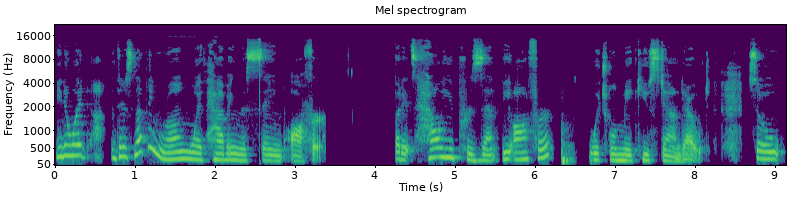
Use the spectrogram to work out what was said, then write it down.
You know what? Uh, there's nothing wrong with having the same offer, but it's how you present the offer which will make you stand out. So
